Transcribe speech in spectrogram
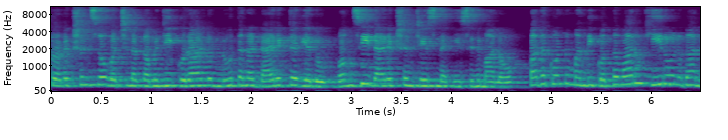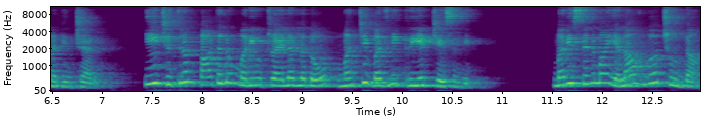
ప్రొడక్షన్స్లో వచ్చిన కమిటీ కురాళ్ళు నూతన డైరెక్టర్ యదు వంశీ డైరెక్షన్ చేసిన ఈ సినిమాలో పదకొండు మంది కొత్తవారు హీరోలుగా నటించారు. ఈ చిత్రం పాటలు మరియు ట్రైలర్లతో మంచి బజ్ని క్రియేట్ చేసింది. మరి సినిమా ఎలా ఉందో చూద్దాం.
